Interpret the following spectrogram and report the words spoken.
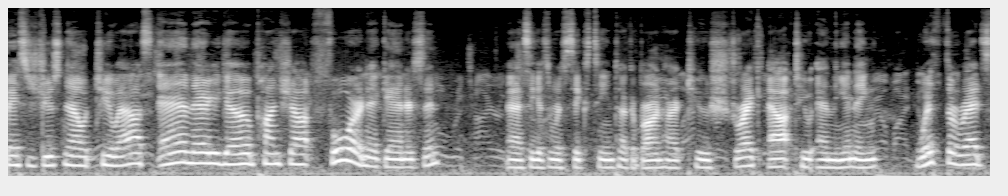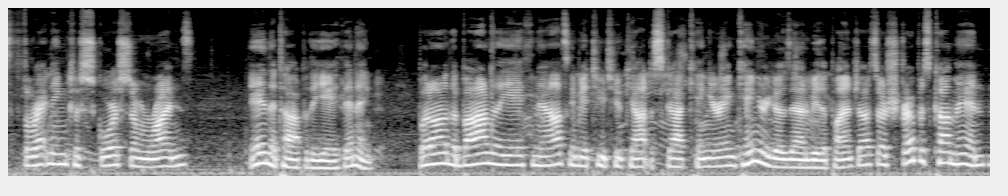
Bases juice now with two outs. And there you go. Punch out for Nick Anderson. As he gets number 16, Tucker Barnhart to strike out to end the inning. With the Reds threatening to score some runs in the top of the eighth inning. But on to the bottom of the eighth now, it's going to be a 2-2 count to Scott Kingery. And Kingery goes down to be the punch out. So Strop has come in.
